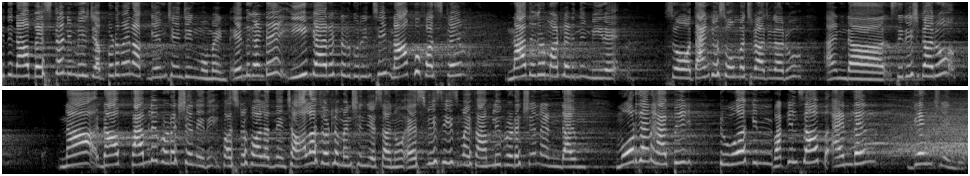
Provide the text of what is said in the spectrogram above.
ఇది నా బెస్ట్ అని మీరు చెప్పడమే నాకు గేమ్ చేంజింగ్ మూమెంట్ ఎందుకంటే ఈ క్యారెక్టర్ గురించి నాకు ఫస్ట్ టైం నా దగ్గర మాట్లాడింది మీరే. So thank you so much Raju garu. And Sirish garu నా నా ఫ్యామిలీ ప్రొడక్షన్ ఇది. ఫస్ట్ ఆఫ్ ఆల్ అది నేను చాలా చోట్ల మెన్షన్ చేశాను. SVC is my family production and I'm more than happy to work in Vakeel Saab and then Game Changer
